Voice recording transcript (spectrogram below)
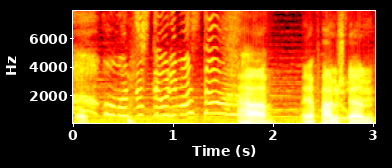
とお待ちしておりました。Aha, ein japanisch lernen.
